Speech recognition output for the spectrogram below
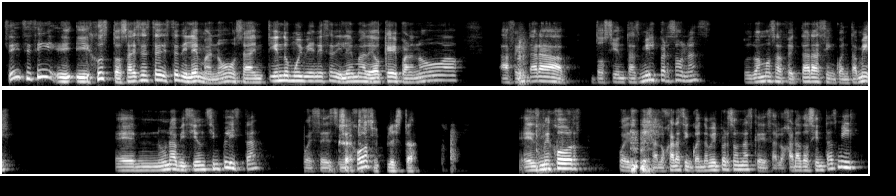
Sí, sí, sí, y, justo, o sea, es este, este dilema, ¿no? O sea, entiendo muy bien ese dilema de, ok, para no afectar a 200 mil personas, pues vamos a afectar a 50 mil. En una visión simplista, pues es mejor. Simplista. Es mejor, pues, desalojar a 50 mil personas que desalojar a 200 mil.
